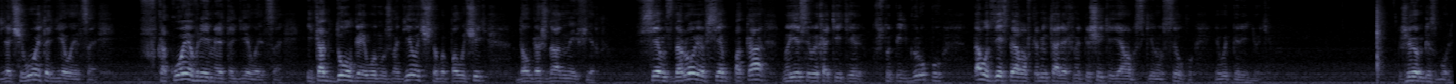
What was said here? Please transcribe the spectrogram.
для чего это делается, в какое время это делается и как долго его нужно делать, чтобы получить долгожданный эффект. Всем здоровья, всем пока. Но если вы хотите вступить в группу, да вот здесь прямо в комментариях напишите, я вам скину ссылку, и вы перейдете. Живем без боли.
